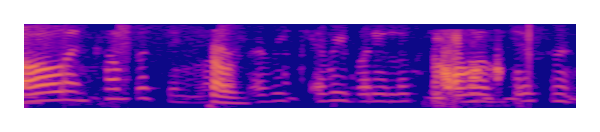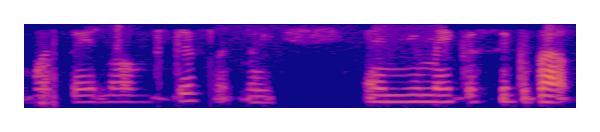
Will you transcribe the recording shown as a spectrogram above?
all-encompassing love. Oh. Every everybody looks at love different, what they love differently, and you make us think about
